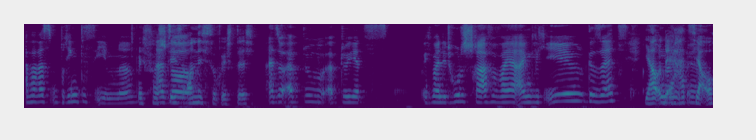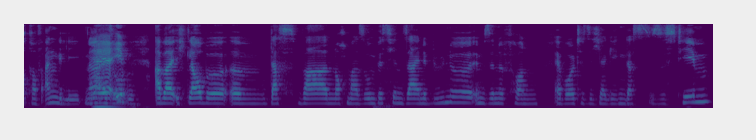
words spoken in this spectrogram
Aber was bringt es ihm, ne? Ich verstehe es Also- auch nicht so richtig. Also ob du, ob du jetzt, ich meine, die Todesstrafe war ja eigentlich eh gesetzt. Ja, und dann- er hat es ja. ja. auch drauf angelegt. Ne? Ja, ja, also, eben. Aber ich glaube, ähm, das war nochmal so ein bisschen seine Bühne im Sinne von, er wollte sich ja gegen das System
